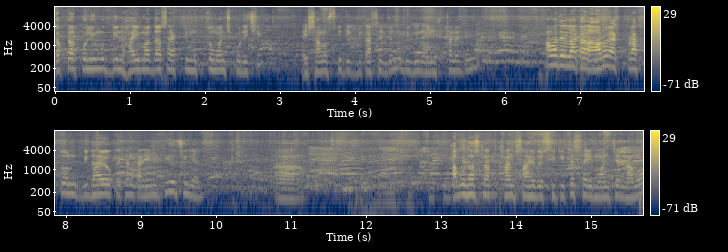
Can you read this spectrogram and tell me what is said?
ডক্টর কলিমুদ্দিন হাই মাদ্রাসা একটি মুক্ত মঞ্চ করেছি। এই সাংস্কৃতিক বিকাশের জন্য, বিভিন্ন অনুষ্ঠানের জন্য। আমাদের এলাকার আরও এক প্রাক্তন বিধায়ক এখানকার এমপিও ছিলেন আবুল হাসনাত খান সাহেবের স্মৃতিতে সেই মঞ্চের নামও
